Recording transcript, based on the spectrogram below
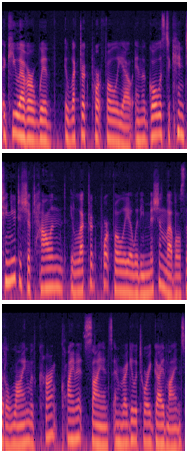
a key lever with electric portfolio, and the goal is to continue to shift Holland electric portfolio with emission levels that align with current climate science and regulatory guidelines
